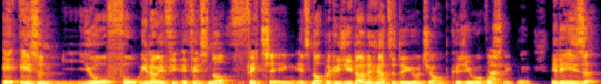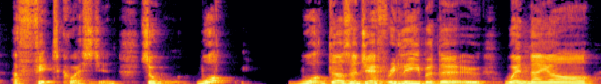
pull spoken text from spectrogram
it isn't your fault. You know, if if it's not fitting, it's not because you don't know how to do your job, because you obviously do. It is a fit question. So what what does a Jeffrey Lieber do when they are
